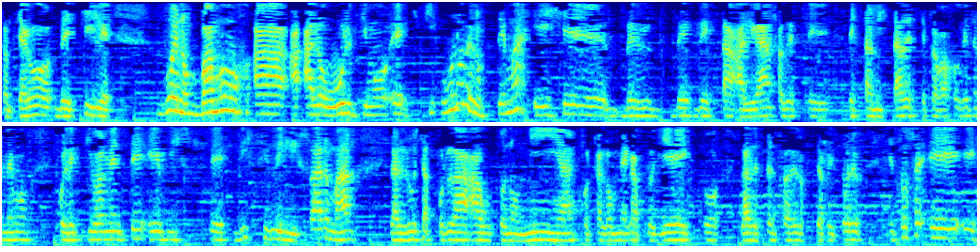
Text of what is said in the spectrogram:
Santiago de Chile. Bueno, vamos a, a- lo último. Eh, uno de los temas es eh, de, esta alianza, de, este, de esta amistad, de este trabajo que tenemos colectivamente, es eh, visibilizar más las luchas por la autonomía, contra los megaproyectos, la defensa de los territorios. Entonces, eh, eh,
